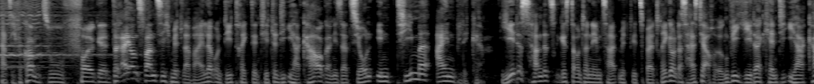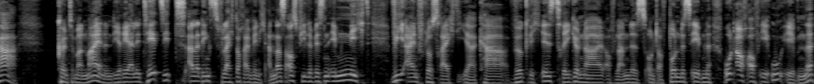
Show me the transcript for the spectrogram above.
Herzlich willkommen zu Folge 23 mittlerweile und die trägt den Titel Die IHK-Organisation Intime Einblicke. Jedes Handelsregisterunternehmen zahlt Mitgliedsbeiträge und das heißt ja auch irgendwie, jeder kennt die IHK könnte man meinen. Die Realität sieht allerdings vielleicht doch ein wenig anders aus. Viele wissen eben nicht, wie einflussreich die IHK wirklich ist, regional, auf Landes- und auf Bundesebene und auch auf EU-Ebene.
